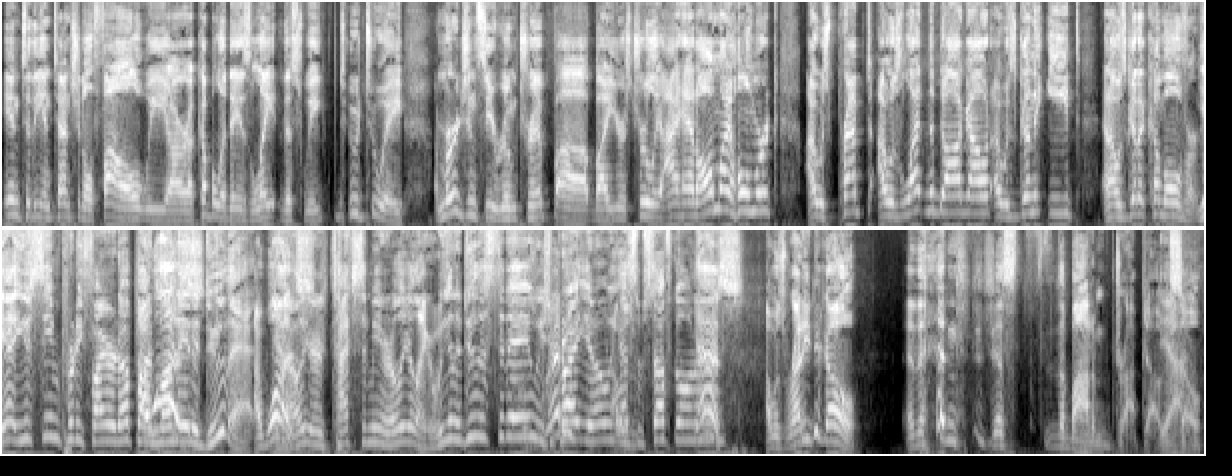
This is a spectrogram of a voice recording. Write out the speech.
into the intentional foul. We are a couple of days late this week due to a emergency room trip uh, by yours truly. I had all my homework. I was prepped. I was letting the dog out. I was going to eat, and I was going to come over. Yeah, you seem pretty fired up on Monday to do that. I was. You know, you're texting me earlier, like, "Are we going to do this today? We should ready. probably, you know, we I got was- some stuff going on." Yes, I was ready to go, and then just the bottom dropped out. Yeah. So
